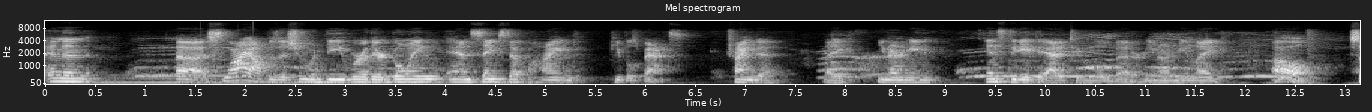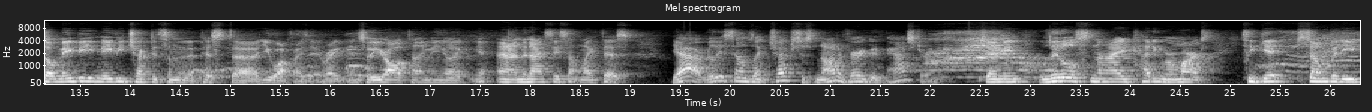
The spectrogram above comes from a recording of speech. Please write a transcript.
and then, uh, sly opposition would be where they're going and saying stuff behind people's backs, trying to, like, you know what I mean, instigate the attitude a little better. You know what I mean? Like, oh. So maybe maybe Chuck did something that pissed uh, you off, Isaiah, right? And so you're all telling me, you're like, yeah. And then I say something like this. Yeah, it really sounds like Chuck's just not a very good pastor. See what I mean? Little snide, cutting remarks to get somebody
